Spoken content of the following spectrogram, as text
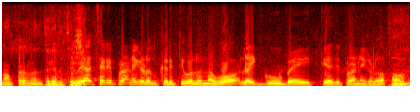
ನಾಕ್ಟರ್ನಲ್ ತೆಗಿತೀವಿ. ವಿಷಾಚಾರಿ ಪ್ರಾಣಿಗಳು ಅಂತ ಕರಿತೀವಲ್ಲ ನಾವು? ಲೈಕ್ ಗೂಬೆ ಇತ್ಯಾದಿ ಪ್ರಾಣಿಗಳು. ಹೌದು.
